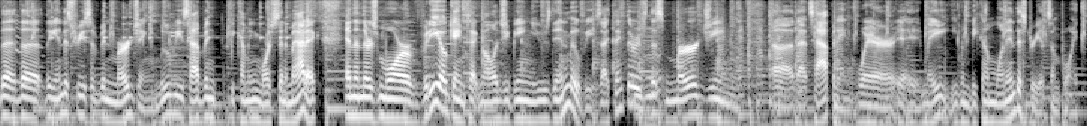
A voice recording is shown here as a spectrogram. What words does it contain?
the, the the industries have been merging. Movies have been becoming more cinematic, and then there's more video game technology being used in movies. I think there's mm-hmm. this merging uh, that's happening where it, it, may even become one industry at some point.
